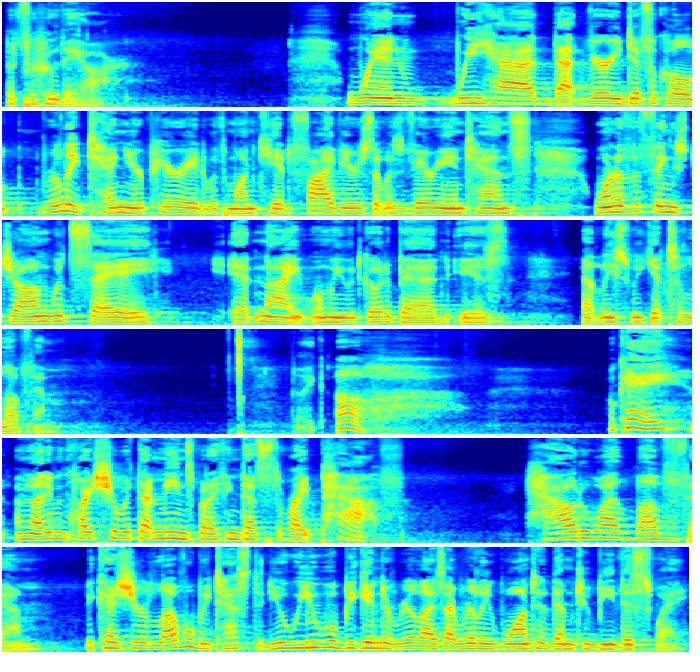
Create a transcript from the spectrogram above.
but for who they are when we had that very difficult, really 10 year period with one kid, five years that was very intense, one of the things John would say at night when we would go to bed is, at least we get to love them. Like, oh, okay, I'm not even quite sure what that means, but I think that's the right path. How do I love them? Because your love will be tested. You, you will begin to realize I really wanted them to be this way.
